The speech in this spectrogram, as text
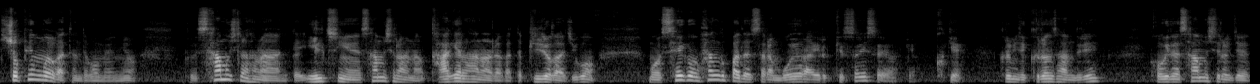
쇼핑몰 같은데 보면요 그 사무실 하나 그러니까 1층에 사무실 하나 가게를 하나를 갖다 빌려가지고 뭐 세금 환급 받을 사람 모여라 이렇게 써 있어요 그게 그럼 이제 그런 사람들이 거기다 사무실을 이제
